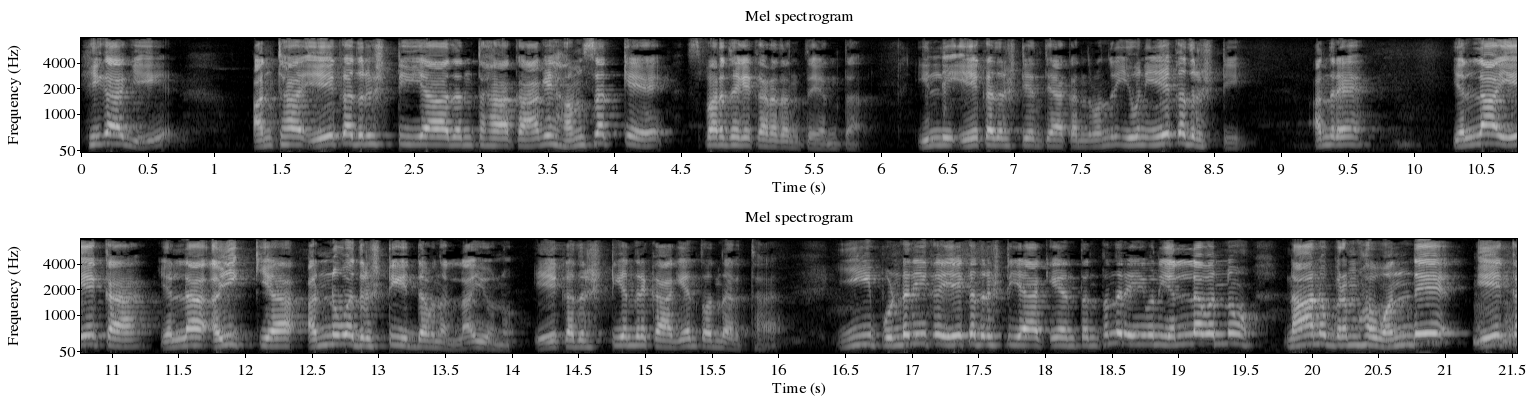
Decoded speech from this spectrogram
ಹೀಗಾಗಿ ಅಂತಹ ಏಕದೃಷ್ಟಿಯಾದಂತಹ ಕಾಗೆ ಹಂಸಕ್ಕೆ ಸ್ಪರ್ಧೆಗೆ ಕರೆದಂತೆ ಅಂತ. ಇಲ್ಲಿ ಏಕದೃಷ್ಟಿ ಅಂತ ಯಾಕಂದ್ರು ಅಂದ್ರೆ ಇವನು ಏಕದೃಷ್ಟಿ. ಅಂದ್ರೆ ಎಲ್ಲ ಏಕ, ಎಲ್ಲ ಐಕ್ಯ ಅನ್ನುವ ದೃಷ್ಟಿ ಇದ್ದವನಲ್ಲ ಇವನು. ಏಕದೃಷ್ಟಿ ಅಂದ್ರೆ ಕಾಗೆ ಅಂತ ಒಂದು ಅರ್ಥ. ಈ ಪುಂಡರೀಕ ಏಕದೃಷ್ಟಿ ಯಾಕೆ ಅಂತಂತಂದ್ರೆ ಇವನು ಎಲ್ಲವನ್ನು ನಾನು ಬ್ರಹ್ಮ ಒಂದೇ ಏಕ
